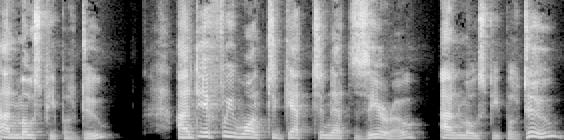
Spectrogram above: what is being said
and most people do, and if we want to get to net zero, and most people do,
